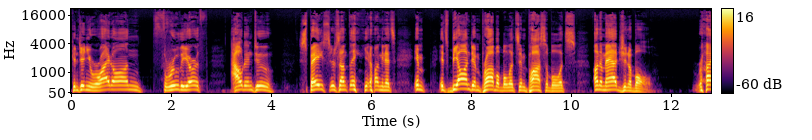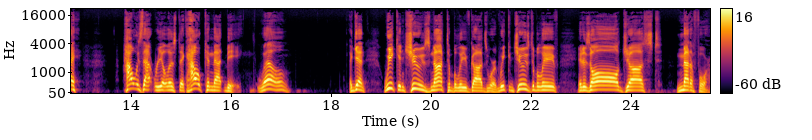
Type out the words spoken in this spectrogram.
continue right on through the earth out into space or something? You know, I mean, it's it's beyond improbable. It's impossible. It's unimaginable, right? How is that realistic? How can that be? Well, again, we can choose not to believe God's word. We can choose to believe it is all just metaphors.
